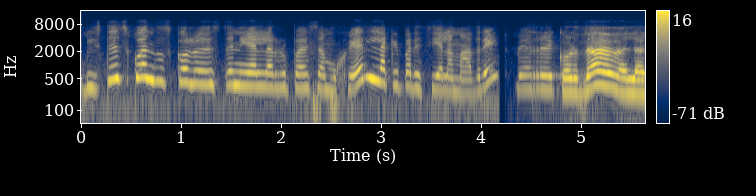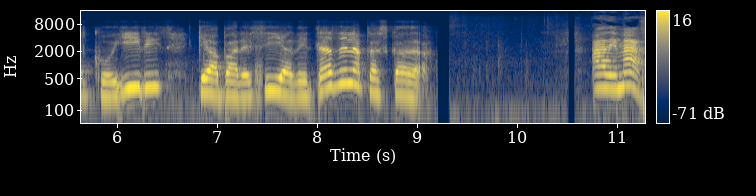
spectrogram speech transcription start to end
¿Visteis cuántos colores tenía en la ropa de esa mujer, la que parecía la madre? Me recordaba el arco iris que aparecía detrás de la cascada. Además,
